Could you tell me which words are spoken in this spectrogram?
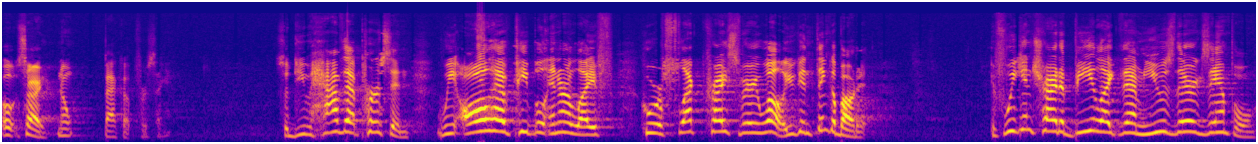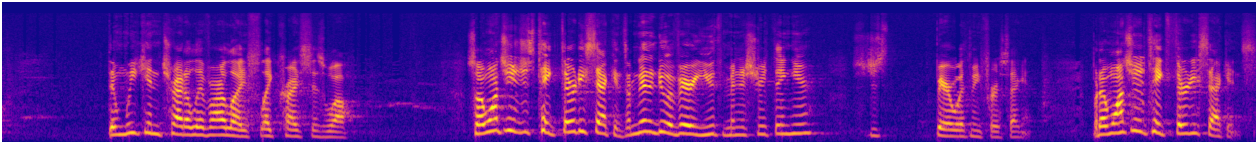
Oh, sorry. No, back up for a second. So, do you have that person? We all have people in our life who reflect Christ very well. You can think about it. If we can try to be like them, use their example, then we can try to live our life like Christ as well. So I want you to just take 30 seconds. I'm going to do a very youth ministry thing here. So just bear with me for a second. But I want you to take 30 seconds.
